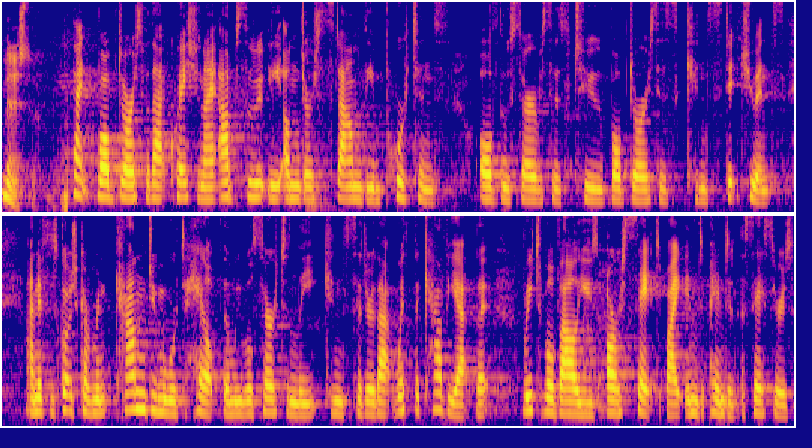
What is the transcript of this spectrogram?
Minister. Thank Bob Doris for that question. I absolutely understand the importance of those services to Bob Doris's constituents. And if the Scottish Government can do more to help, then we will certainly consider that, with the caveat that rateable values are set by independent assessors,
